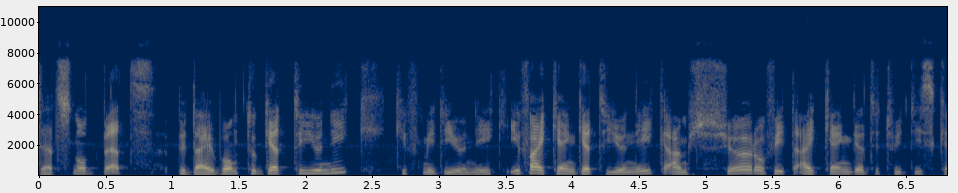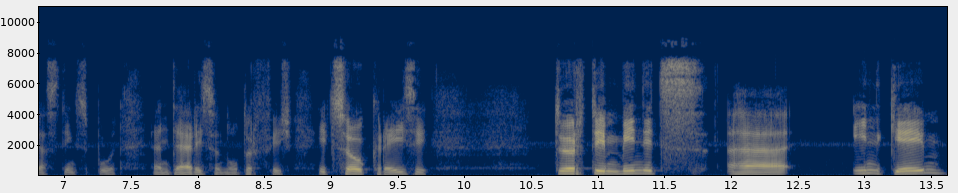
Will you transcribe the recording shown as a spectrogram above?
that's not bad. But I want to get the unique. Give me the unique. If I can get the unique, I'm sure of it. I can get it with this casting spoon. And there is another fish. It's so crazy. 30 minutes uh, in game.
